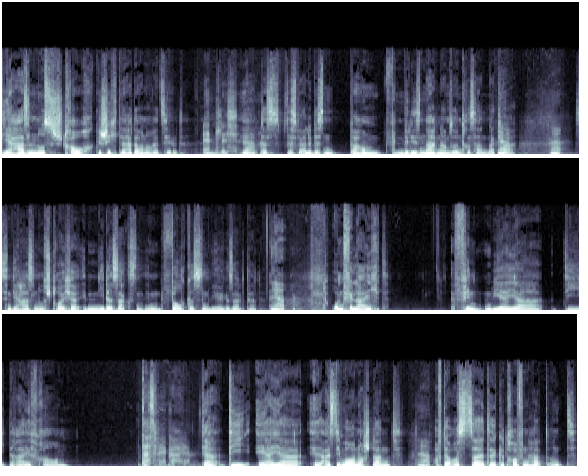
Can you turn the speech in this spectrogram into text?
die Haselnuss-Strauch-Geschichte hat er auch noch erzählt. Endlich. Ja, dass, dass wir alle wissen, warum finden wir diesen Nachnamen so interessant. Na klar, Ja. es sind die Haselnusssträucher in Niedersachsen, in Volkersen, wie er gesagt hat. Ja. Und vielleicht finden wir ja die drei Frauen, Das wäre geil. ja, die er ja, äh, als die Mauer noch stand, Ja. auf der Ostseite getroffen hat und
